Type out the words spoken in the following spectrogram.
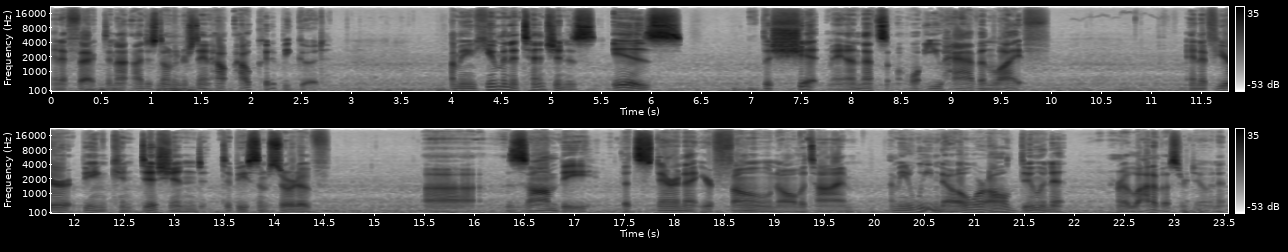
an effect and I, I just don't understand how, how could it be good I mean, human attention is is the shit, man. That's what you have in life. And if you're being conditioned to be some sort of uh, zombie that's staring at your phone all the time, I mean, we know we're all doing it, or a lot of us are doing it.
